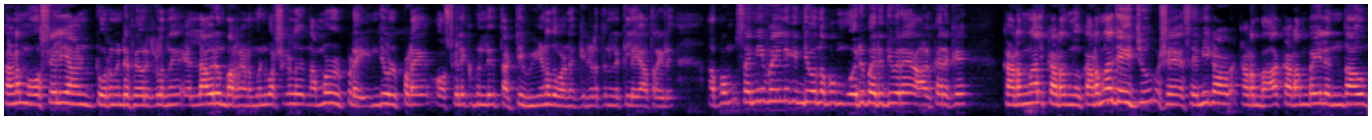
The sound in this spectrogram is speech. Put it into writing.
കാരണം ഓസ്ട്രേലിയ ആണ് ടൂർണമെന്റ് ഫേവറേറ്റുകൾ എന്ന് എല്ലാവരും പറയുന്നത് മുൻ വർഷങ്ങളിൽ നമ്മൾ ഉൾപ്പെടെ ഇന്ത്യ ഉൾപ്പെടെ ഓസ്ട്രേലിയക്ക് മുന്നിൽ തട്ടി വീണതുമാണ് കിരീടത്തിലേക്കുള്ള യാത്രയിൽ. അപ്പം സെമി ഫൈനലിലേക്ക് ഇന്ത്യ വന്നപ്പം ഒരു പരിധിവരെ ആൾക്കാരൊക്കെ കടന്നാൽ കടന്നു. കടന്നാൽ ജയിച്ചു പക്ഷേ സെമി കടമ്പ ആ കടമ്പയിൽ എന്താവും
